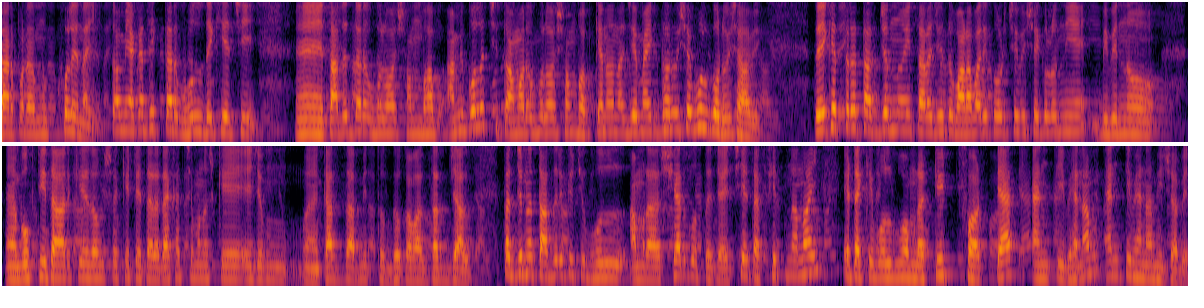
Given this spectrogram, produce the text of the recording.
তারপরে মুখ খোলে নাই। তো আমি একাধিক তার ভুল দেখিয়েছি তাদের দ্বারা ভুল হওয়া সম্ভব। আমি বলেছি তো আমারও ভুল হওয়া সম্ভব। কেননা যে মাইক ধরবে সে ভুল করবে, স্বাভাবিক। তো ক্ষেত্রে তার জন্যই তারা যেহেতু বাড়াবাড়ি করছে বিষয়গুলো নিয়ে বিভিন্ন আহ, বক্তৃতার কে অংশ কেটে তারা দেখাচ্ছে মানুষকে এই যে কাজা মিথ্যুক ধোকাবাজ দাজ্জাল তার জন্য তাদের কিছু ভুল আমরা শেয়ার করতে চাইছি। এটা ফিতনা নয় এটাকে বলব আমরা tit for tat anti venom anti venom হিসাবে।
